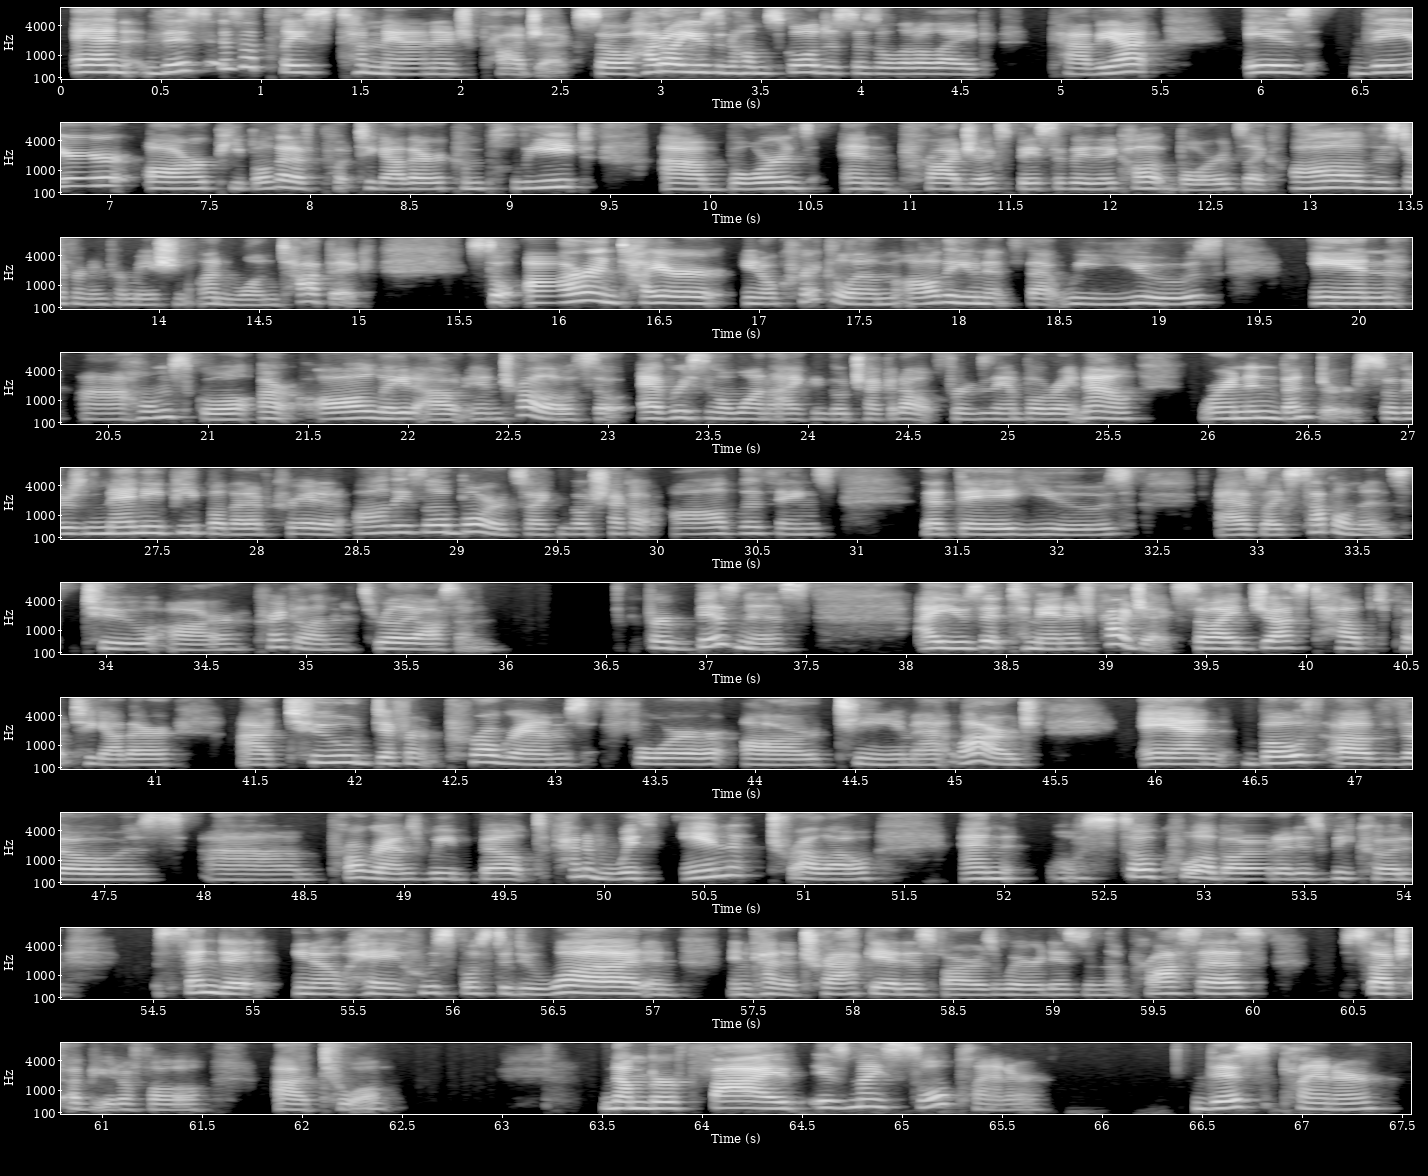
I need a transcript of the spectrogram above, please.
And this is a place to manage projects. So, how do I use in homeschool? Just as a little like caveat, is there are people that have put together complete uh, boards and projects. Basically, they call it boards, like all this different information on one topic. So our entire, you know, curriculum, all the units that we use in uh, homeschool are all laid out in Trello. So every single one I can go check it out. For example, right now we're in Inventors, so there's many people that have created all these little boards, so I can go check out all the things that they use as like supplements to our curriculum. It's really awesome. For business, I use it to manage projects. So I just helped put together uh, two different programs for our team at large. And both of those um, programs we built kind of within Trello. And what was so cool about it is we could send it, you know, hey, who's supposed to do what and and kind of track it as far as where it is in the process. Such a beautiful uh, tool. Number five is my Sol planner. This planner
